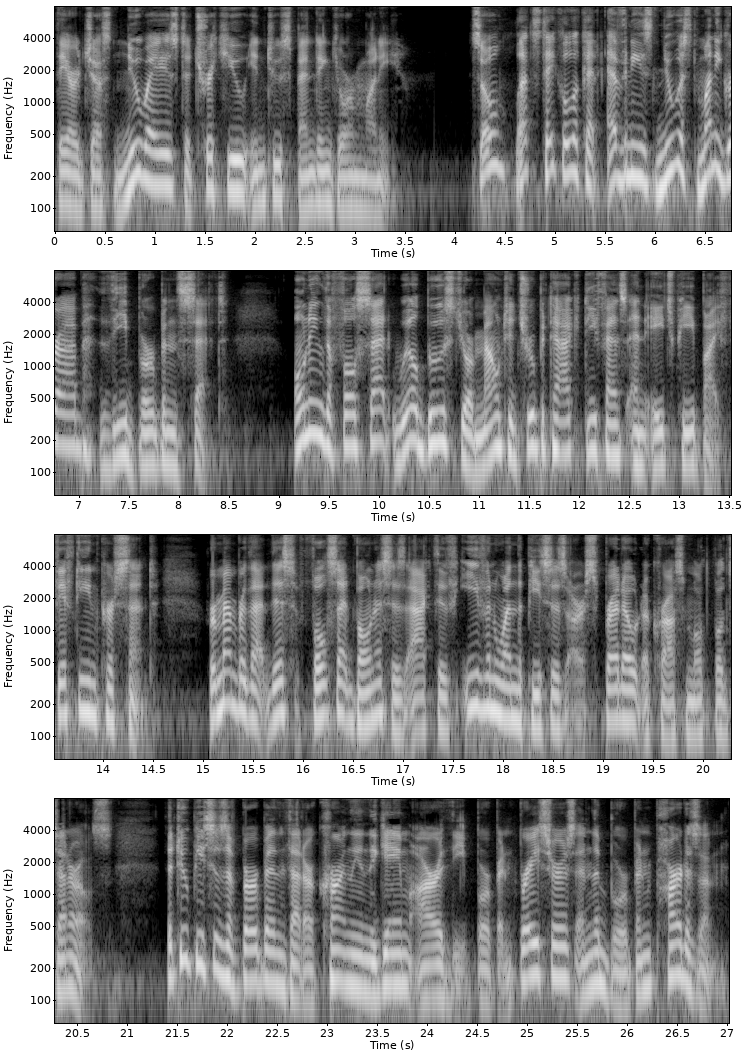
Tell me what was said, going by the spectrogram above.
They are just new ways to trick you into spending your money. So let's take a look at Evony's newest money grab, the Bourbon set. Owning the full set will boost your mounted troop attack, defense, and HP by 15%. Remember that this full set bonus is active even when the pieces are spread out across multiple generals. The two pieces of Bourbon that are currently in the game are the Bourbon Bracers and the Bourbon Partisan.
